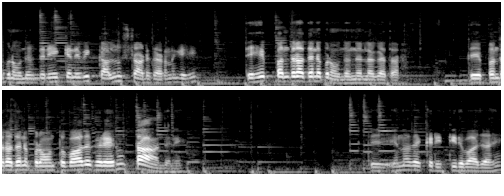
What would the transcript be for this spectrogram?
ਬਣਾਉਂਦੇ ਹੁੰਦੇ ਨੇ, ਇਹ ਕਹਿੰਦੇ ਵੀ ਕੱਲ ਨੂੰ ਸਟਾਰਟ ਕਰਨਗੇ ਇਹ। ਤੇ ਇਹ 15 ਦਿਨ ਬਣਾਉਂਦੇ ਨੇ ਲਗਾਤਾਰ। ਤੇ 15 ਦਿਨ ਬਣਾਉਣ ਤੋਂ ਬਾਅਦ ਫਿਰ ਇਹਨੂੰ ਢਾਹ ਦਿੰਦੇ ਨੇ। ਤੇ ਇਹਨਾਂ ਦਾ ਇੱਕ ਰੀਤੀ ਰਿਵਾਜ ਆ ਇਹ।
